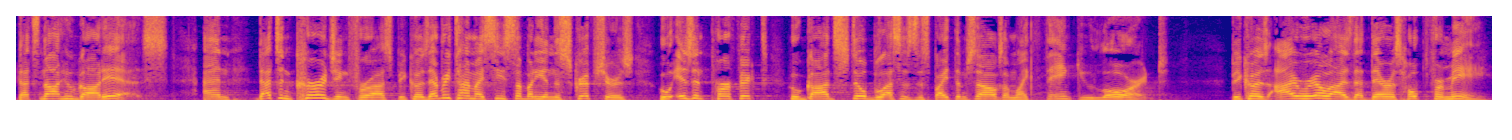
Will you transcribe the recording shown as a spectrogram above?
That's not who God is. And that's encouraging for us because every time I see somebody in the scriptures who isn't perfect, who God still blesses despite themselves, I'm like, thank you, Lord. Because I realize that there is hope for me.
